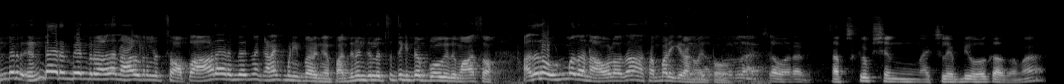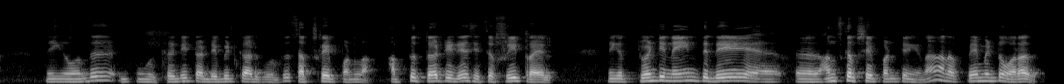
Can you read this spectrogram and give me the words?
ரெண்டு- ரெண்டாயிரம் பேர்ன்றனால தான் நாலரை லட்சம். அப்போ ஆறாயிரம் பேருக்கு கனெக்ட் பண்ணி பாருங்க பதினஞ்சு லட்சத்துக்கிட்ட போகுது மாதம் அதெல்லாம் உண்மை தானே அவ்வளோதான் சம்பாதிக்கிறாங்களா இப்போ? ஆக்சுவலாக வராது. சப்ஸ்கிரிப்ஷன் ஆக்சுவலாக எப்படி ஒர்க் ஆகும்னா நீங்கள் வந்து உங்கள் கிரெடிட் ஆர் டெபிட் கார்டு கொடுத்து சப்ஸ்கிரைப் பண்ணலாம். Up to thirty days it's a free trial நீங்கள் டுவெண்ட்டி நைன்த் டே அன்ஸ்கப்ஷேப் பண்ணிட்டீங்கன்னா அந்த பேமெண்ட்டும் வராது.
